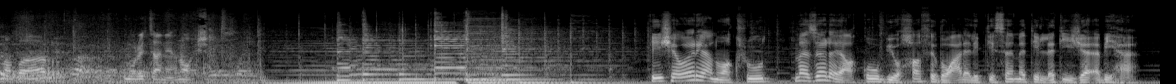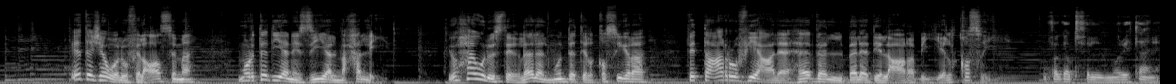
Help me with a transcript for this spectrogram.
مطار موريتانيا نواكشوط في شوارع نواكشوط ما زال يعقوب يحافظ على الابتسامة التي جاء بها. يتجول في العاصمة مرتديا الزي المحلي. يحاول استغلال المدة القصيرة في التعرف على هذا البلد العربي القصي فقط في موريتانيا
